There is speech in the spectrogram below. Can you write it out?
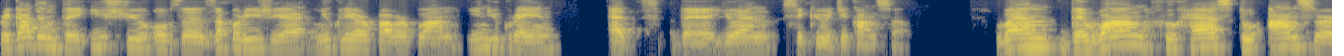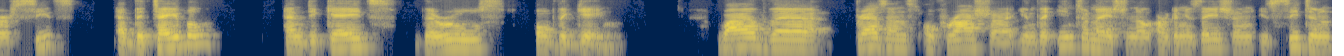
regarding the issue of the Zaporizhia nuclear power plant in Ukraine at the UN Security Council. When the one who has to answer sits at the table and dictates the rules of the game, while the presence of Russia in the international organization is sitting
